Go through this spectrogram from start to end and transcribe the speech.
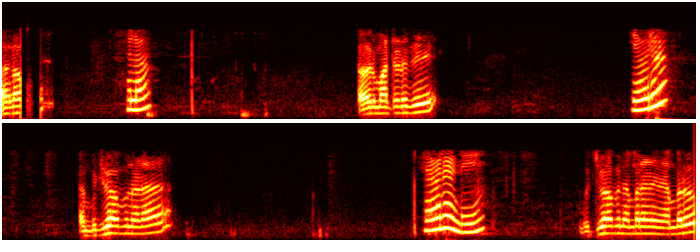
హలో హలో ఎవరు మాట్లాడేది? ఎవరు? బుజ్జిబాబు ఉన్నాడా? ఎవరండి? బుజ్జిబాబు నెంబర్ అనే నెంబరు?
